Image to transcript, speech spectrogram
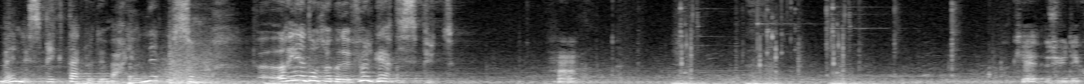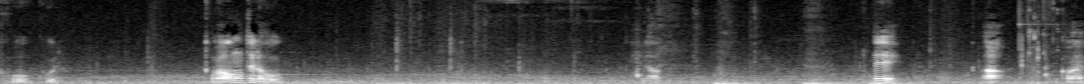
Même les spectacles de marionnettes ne sont euh, rien d'autre que de vulgaires disputes. Hmm. Ok, j'ai eu des crocs, cool. On va remonter là-haut. Et là. Eh Ah, quand.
